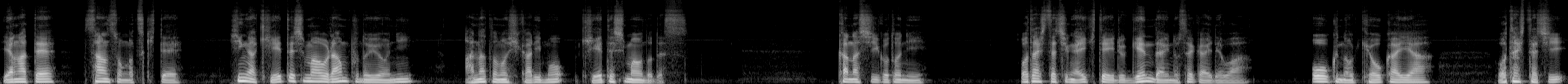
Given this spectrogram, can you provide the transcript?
やがて酸素が尽きて火が消えてしまうランプのようにあなたの光も消えてしまうのです。悲しいことに私たちが生きている現代の世界では多くの教会や私たち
